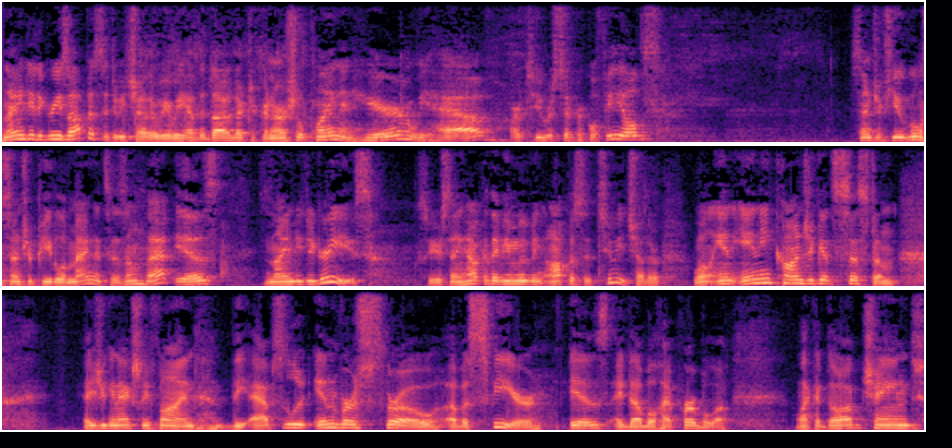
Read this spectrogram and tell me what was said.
90 degrees opposite to each other. Here we have the dielectric inertial plane, and here we have our two reciprocal fields, centrifugal and centripetal of magnetism. That is 90 degrees. So you're saying, how could they be moving opposite to each other? Well, in any conjugate system, as you can actually find, the absolute inverse throw of a sphere is a double hyperbola. Like a dog chained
